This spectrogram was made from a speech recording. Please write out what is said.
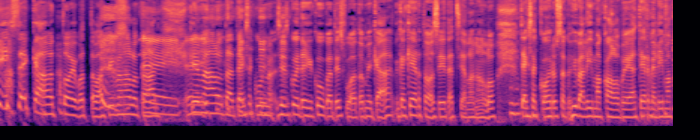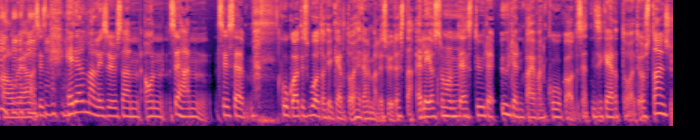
ei sekään ole toivottavaa. Kyllä me halutaan, Ei, kyllä ei. me halutaan tiedätkö, kun, siis kuitenkin kuukautisvuoto, mikä, mikä kertoo siitä, että siellä on ollut tiedätkö, kohdussa hyvä limakalvo ja terve limakalvo. Ja siis hedelmällisyys on, sehän, siis se kuukautisvuotokin kertoo hedelmällisyydestä. Eli jos on mm. yhden, yhden päivän kuukautiset, niin se kertoo, että jostain syystä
